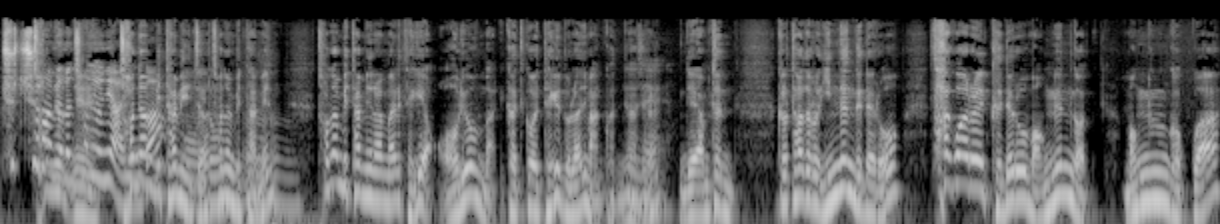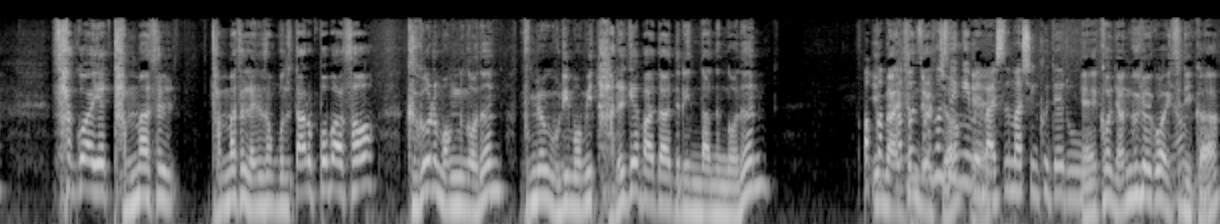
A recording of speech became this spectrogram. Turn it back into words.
추출하면은 천연, 예, 천연이 아닌가? 천연 비타민 있잖아. 어, 천연 비타민. 음, 음. 천연 비타민이라는 말이 되게 어려운 말. 그러니까 그거 되게 논란이 많거든요, 사실은. 네. 근데 아무튼 그렇다 하더라도 있는 그대로 사과를 그대로 먹는 것, 먹는 것과 사과의 단맛을 단맛을 내는 성분을 따로 뽑아서 그거를 먹는 거는 분명히 우리 몸이 다르게 받아들인다는 거는 아까 이 박은성. 선생님이 예. 말씀하신 그대로 예, 그건 연구 결과가 있으니까.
